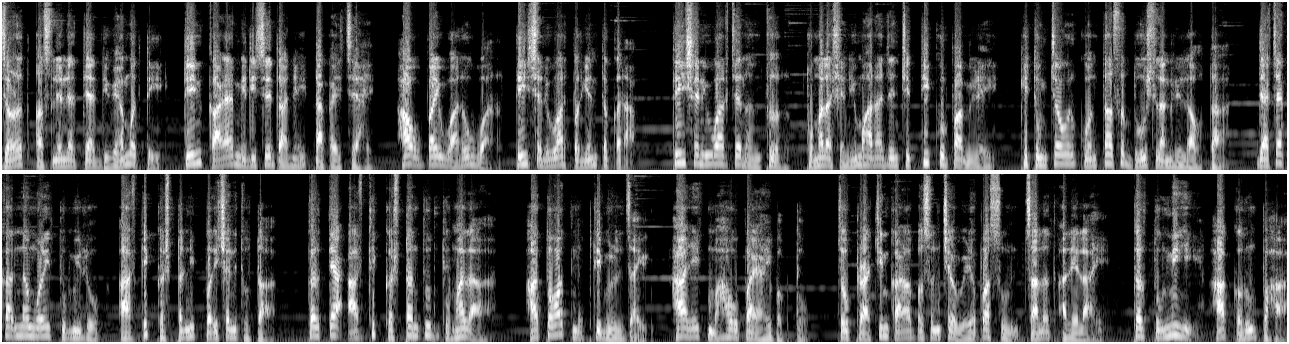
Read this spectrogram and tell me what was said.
जळत असलेल्या त्या दिव्यामध्ये तीन काळ्या मिरीचे दाणे टाकायचे आहे हा उपाय वारंवार तीन शनिवार पर्यंत करा. तीन शनिवारच्या नंतर तुम्हाला शनी महाराजांची ती कृपा मिळेल की तुमच्यावर कोणता असा दोष लागलेला होता ज्याच्या कारणामुळे तुम्ही लोक आर्थिक कष्टांनी परेशानीत होता. तर त्या आर्थिक कष्टांतून तुम्हाला हातोहात मुक्ती मिळून जाईल. हा एक महा उपाय आहे बघतो जो प्राचीन काळापासूनच्या वेळेपासून चालत आलेला आहे. तर तुम्हीही हा करून पहा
